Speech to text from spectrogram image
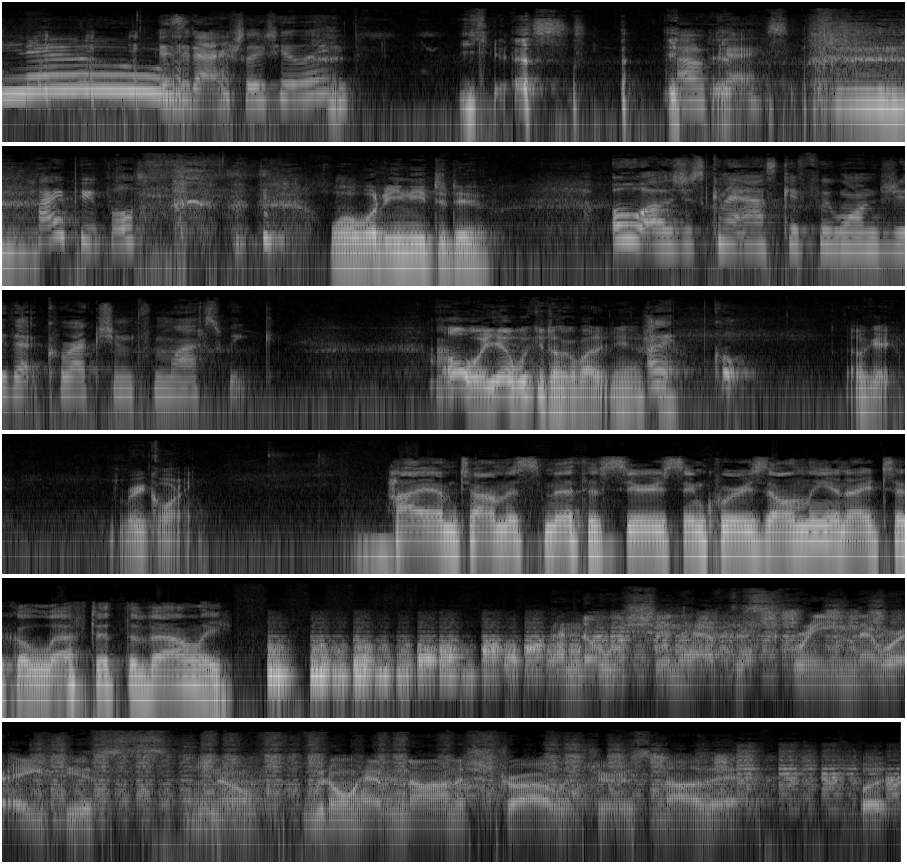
No. Is it actually too late? Yes. Okay. is. Hi, people. Well, what do you need to do? Oh, I was just going to ask if we wanted to do that correction from last week. Um, oh, yeah, we can talk about it. Yeah, sure. Okay, cool. Okay. Recording. Hi, I'm Thomas Smith of Serious Inquiries Only, and I took a left at the Valley. I know we shouldn't have to scream that we're atheists. You know, we don't have non astrologers and all that. But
